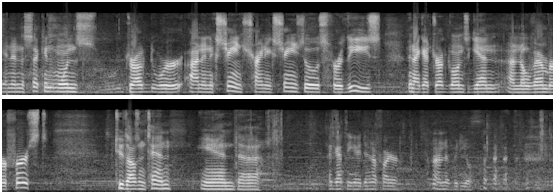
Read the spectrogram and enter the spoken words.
And then the second ones drugged were on an exchange, trying to exchange those for these. And I got drugged ones again on November 1st, 2010. And uh, I got the identifier on the video.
